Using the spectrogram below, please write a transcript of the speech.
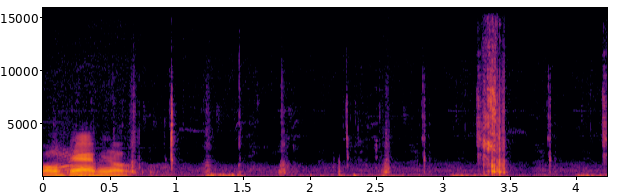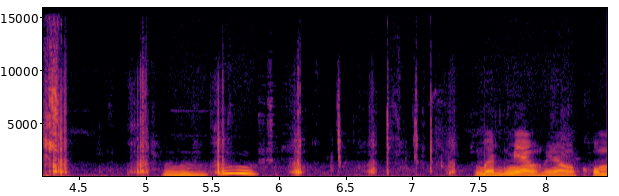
ของแท้พี่น้องเบิดเมี่ยงพี่น้องขม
